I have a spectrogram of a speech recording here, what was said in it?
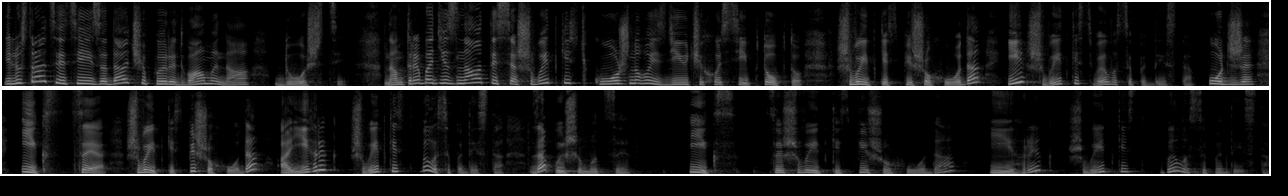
Ілюстрація цієї задачі перед вами на дошці. Нам треба дізнатися швидкість кожного із діючих осіб, тобто швидкість пішохода і швидкість велосипедиста. Отже, х це швидкість пішохода, а y швидкість велосипедиста. Запишемо це. Х це швидкість пішохода, y швидкість велосипедиста.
